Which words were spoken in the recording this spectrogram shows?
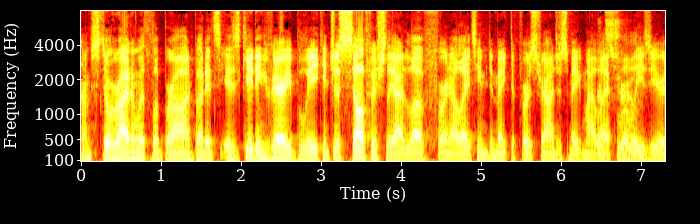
I'm still riding with LeBron, but it's it's getting very bleak. And just selfishly, I'd love for an LA team to make the first round, just make my That's life true. a little easier.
